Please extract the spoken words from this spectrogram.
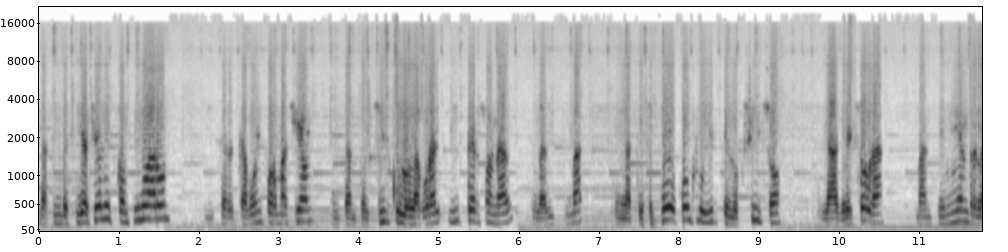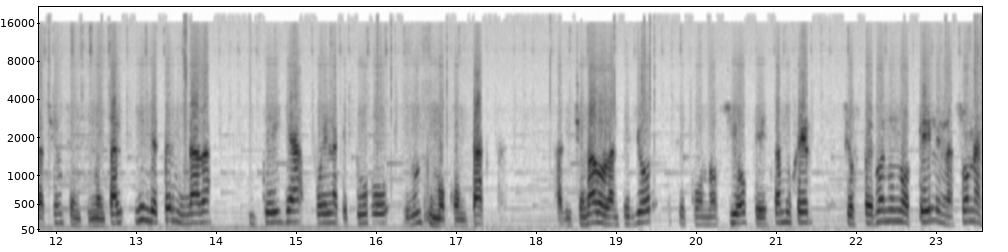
Las investigaciones continuaron y se recabó información en tanto el círculo laboral y personal de la víctima, en la que se pudo concluir que el occiso, la agresora, mantenían relación sentimental indeterminada y que ella fue la que tuvo el último contacto. Adicionado a lo anterior, se conoció que esta mujer se hospedó en un hotel en la zona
